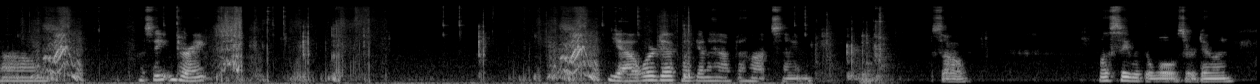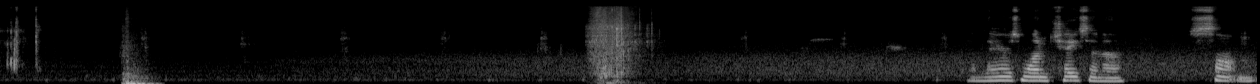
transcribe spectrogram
Um, let's eat and drink. Yeah, we're definitely going to have to hunt soon. So, let's see what the wolves are doing. There's one chasing a something.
